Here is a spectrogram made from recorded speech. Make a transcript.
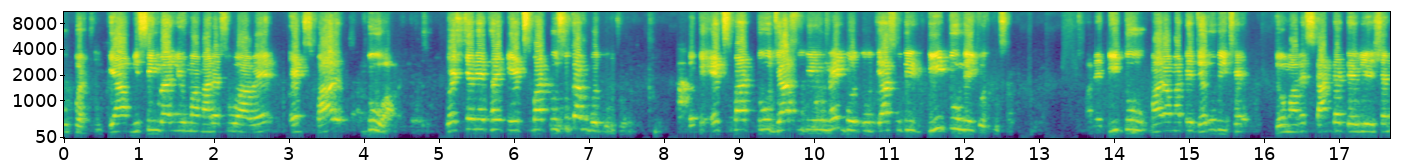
ઉપરથી ત્યાં મિસિંગ વેલ્યુમાં મારે શું આવે x બાર 2 આવે ક્વેશ્ચન એ થાય કે x બાર 2 શું કામ ગોતું છું તો કે x બાર 2 જ્યાં સુધી હું નહીં ગોતું, ત્યાં સુધી d2 નહીં ગોતું અને d2 મારા માટે જરૂરી છે, જો મારે સ્ટાન્ડર્ડ ડેવિએશન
